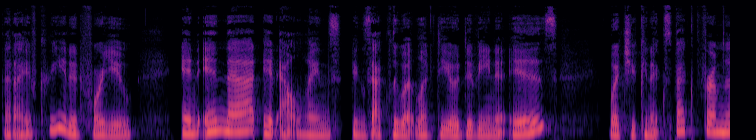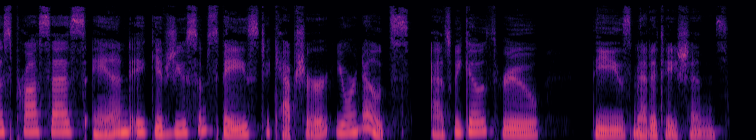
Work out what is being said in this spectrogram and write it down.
that I have created for you. And in that, it outlines exactly what Lectio Divina is, what you can expect from this process, and it gives you some space to capture your notes as we go through these meditations.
